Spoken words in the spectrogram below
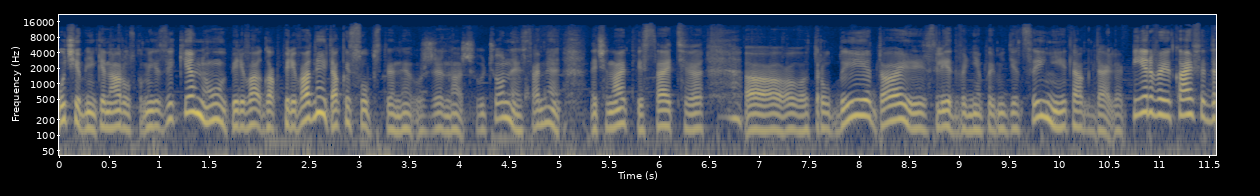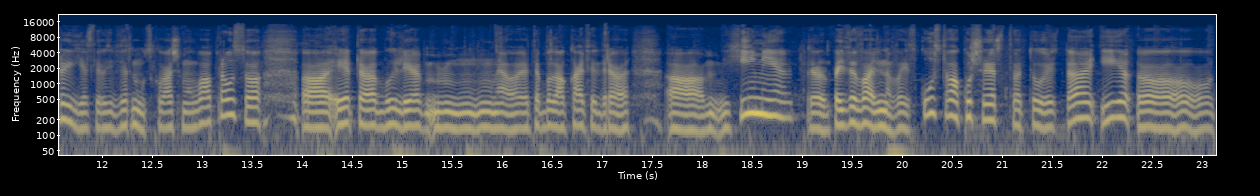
учебнике на русском языке, ну, перева- как переводные, так и собственные уже наши ученые сами начинают писать э, а, труды, да, исследования по медицине и так далее. Первые кафедры, если вернуться к вашему вопросу, а, это были, а, это была кафедра а, химии, э, повивального искусства, акушерства, то есть, да, и, э,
